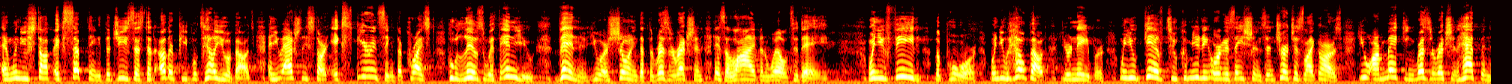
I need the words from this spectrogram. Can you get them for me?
And when you stop accepting the Jesus that other people tell you about, and you actually start experiencing the Christ who lives within you, then you are showing that the resurrection is alive and well today. When you feed the poor, when you help out your neighbor, when you give to community organizations and churches like ours, you are making resurrection happen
